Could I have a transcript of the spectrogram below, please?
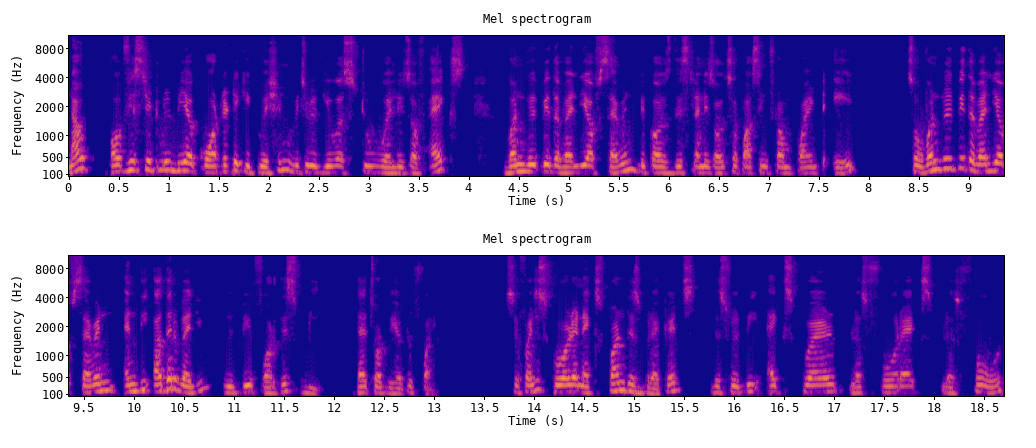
Now, obviously, it will be a quadratic equation, which will give us two values of x. One will be the value of 7 because this line is also passing from point A So one will be the value of 7 and the other value will be for this b. That's what we have to find. So if I just go ahead and expand these brackets, this will be x squared plus 4x plus 4.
